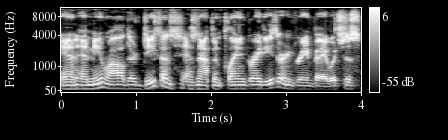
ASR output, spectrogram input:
And and meanwhile, their defense has not been playing great either in Green Bay, which is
